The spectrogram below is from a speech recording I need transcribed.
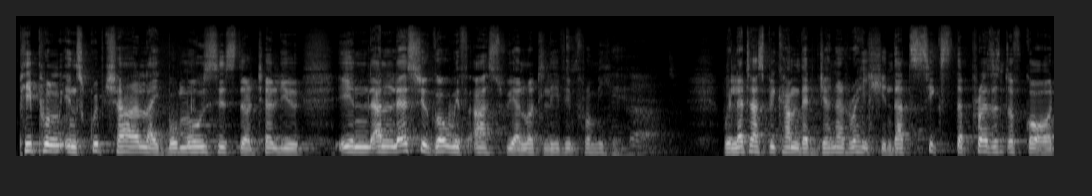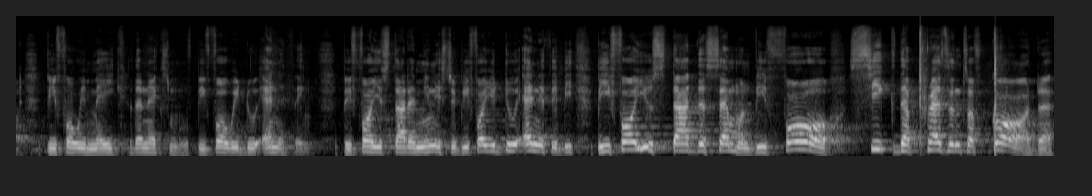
People in scripture, like Moses, they'll tell you, in, unless you go with us, we are not leaving from here. Will let us become that generation that seeks the presence of God before we make the next move, before we do anything, before you start a ministry, before you do anything, be, before you start the sermon, before seek the presence of God.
